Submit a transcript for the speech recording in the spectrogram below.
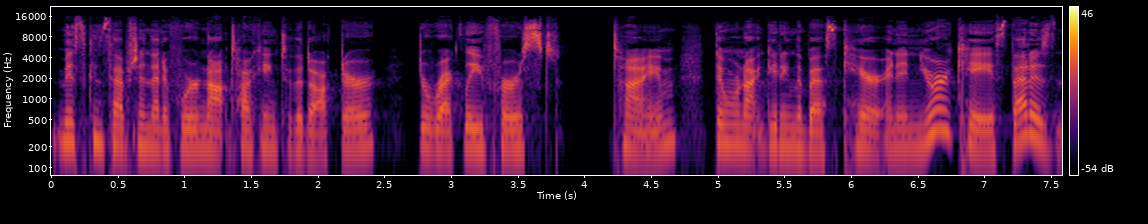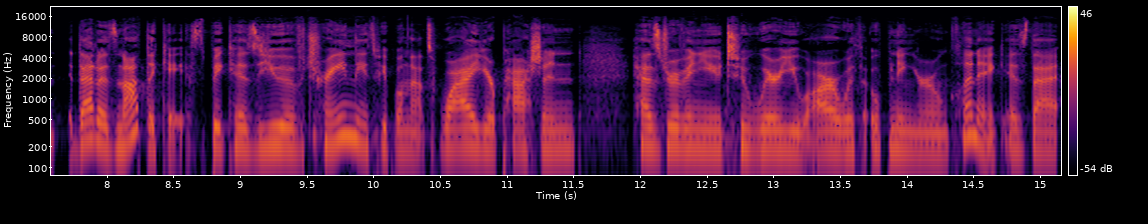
misconception that if we're not talking to the doctor directly first time then we're not getting the best care. And in your case that is that is not the case because you have trained these people and that's why your passion has driven you to where you are with opening your own clinic is that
